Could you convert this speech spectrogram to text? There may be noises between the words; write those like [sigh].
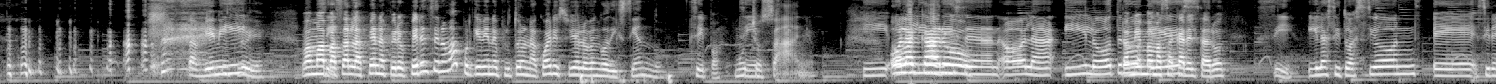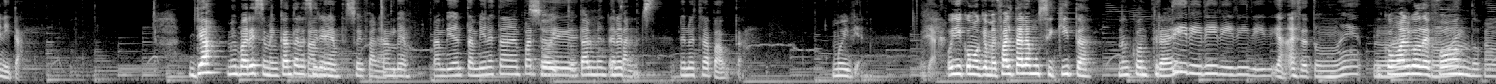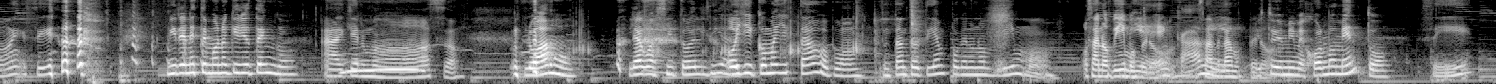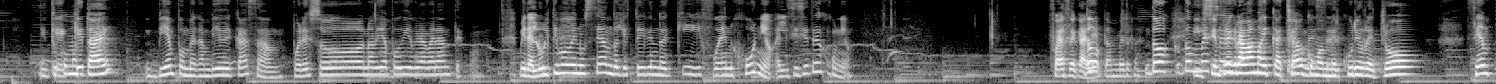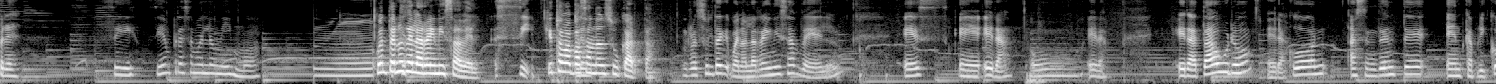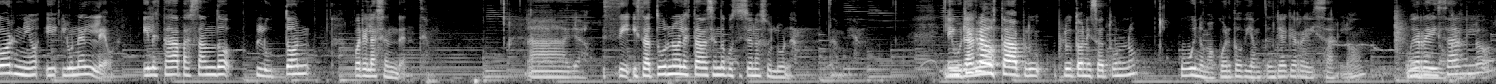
[laughs] También Y- incluye. Vamos a sí. pasar las penas, pero espérense nomás porque viene Plutón en Acuario, eso yo lo vengo diciendo Sí, po, sí. muchos años. Y Hola, Oli Caro. dicen, hola. Y lo otro También vamos a sacar el tarot. Sí, y la situación eh, sirenita. Ya, me parece, me encanta la También, sirenita, soy fanática. También, también, también está en parte soy de, totalmente de, nue- fan. de nuestra pauta. Muy bien. Ya. Oye, como que me falta la musiquita. ¿No? Tiririririririri. Ya, ese tú, eh, Y como algo de fondo. Ay, sí. [laughs] Miren este mono que yo tengo. Ay, qué hermoso. Lo amo. Le hago así todo el día. Oye, ¿cómo hay estado, po? En tanto tiempo que no nos vimos. O sea, nos vimos, Bien, pero. o Cami. sea, hablamos, Yo estoy en mi mejor momento. Sí. ¿Y tú ¿Qué- cómo qué- estás? Bien, pues me cambié de casa. Por eso no había podido grabar antes. po. Mira, el último Venuseando que estoy viendo aquí fue en junio, el 17 de junio. Fue hace caleta, en verdad. Dos, dos Y meses. siempre grabamos ahí cachado como en. Mercurio Retro. Siempre. Sí, siempre hacemos lo mismo. Mm, Cuéntanos de la reina Isabel. sí, ¿Qué estaba pasando en su carta? resulta que, bueno, la reina Isabel es, eh, era, oh, era, era Tauro Era. con ascendente en Capricornio y Luna en Leo. Y le estaba pasando Plutón por el ascendente. Ah, ya. Sí, y Saturno le estaba haciendo posición a su luna también. Y ¿En qué grado estaba Plu- Plutón y Saturno? Uy, no me acuerdo bien, tendría que revisarlo. Voy a revisarlo.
